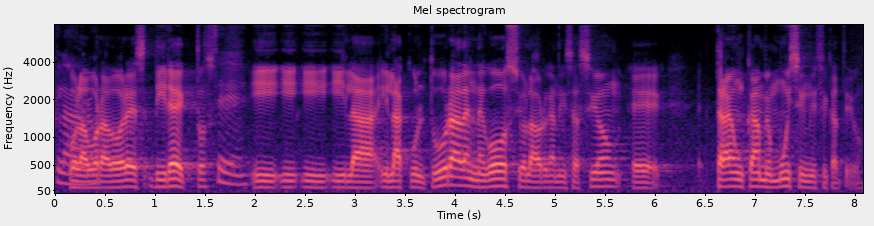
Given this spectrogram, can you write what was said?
colaboradores directos y, la, y la cultura del negocio, la organización, trae un cambio muy significativo.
